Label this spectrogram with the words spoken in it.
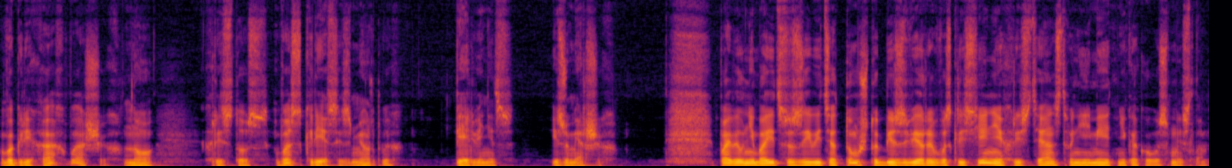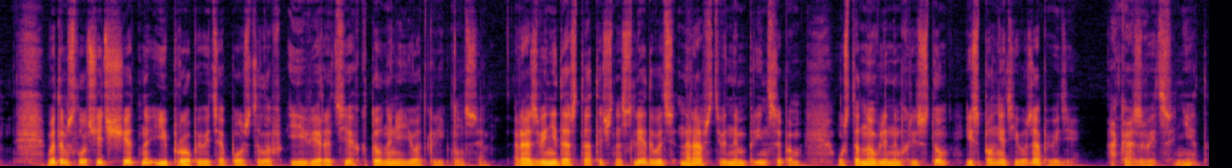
во грехах ваших, но Христос воскрес из мертвых, первенец из умерших. Павел не боится заявить о том, что без веры в воскресение христианство не имеет никакого смысла. В этом случае тщетна и проповедь апостолов, и вера тех, кто на нее откликнулся. Разве недостаточно следовать нравственным принципам, установленным Христом, исполнять его заповеди? Оказывается, нет.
